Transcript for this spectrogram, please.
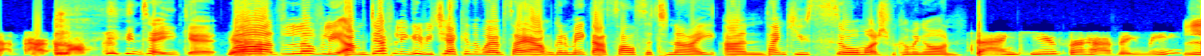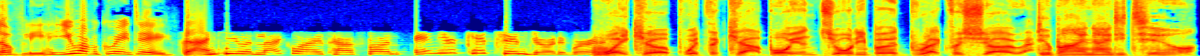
that part locked. You take it. Well, that's lovely. I'm definitely going to be checking the website out. I'm going to make that salsa tonight. And thank you so much for coming on. Thank you for having me. Lovely. You have a great day. Thank you, and likewise, have fun in your kitchen, Geordie Bird. Wake up with the Catboy and Geordie Bird Breakfast Show. Dubai 92. You.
